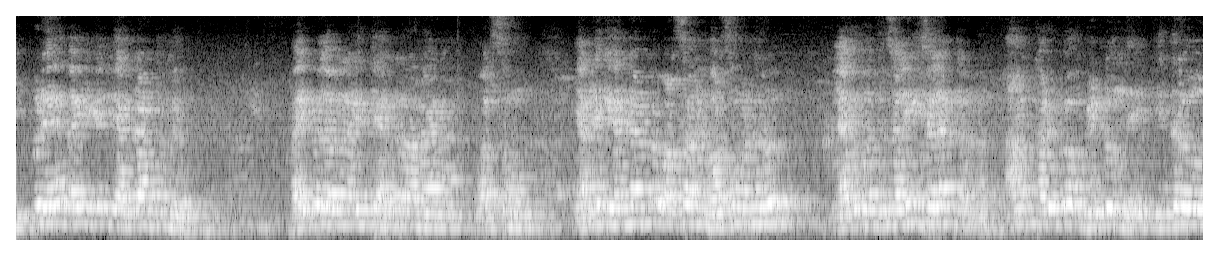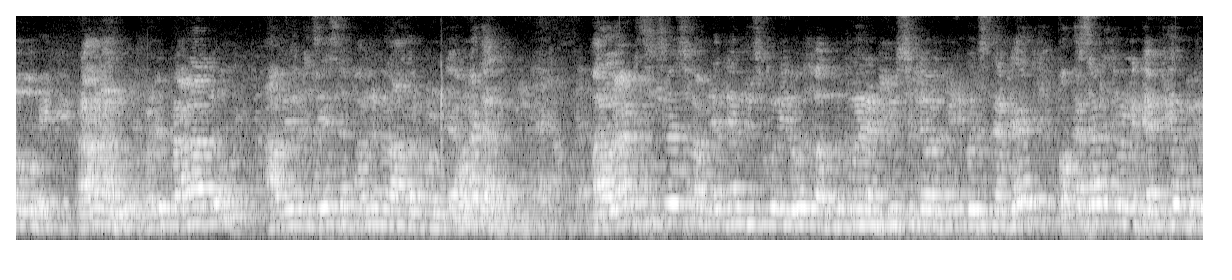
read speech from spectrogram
ఇప్పుడే బయటికి వెళ్తే ఎండ అంటారు మీరు బైబిల్ ఎవరిని అడిగితే ఎండరా నాయన వర్షం. ఎండకి ఎండ అంటారు వర్షానికి వర్షం అంటారు లేకపోతే చలికి చలి అంటారు. ఆమె కడుపులో ఒక బిడ్డ ఉంది. ఇద్దరు ప్రాణాలు రెండు ప్రాణాలు ఆమె యొక్క చేసే పనుల మీద ఆధారపడి ఉంటాయి. అవునా కదా? మరి అలాంటి సిచ్యువేషన్ ఆమె నిర్ణయం తీసుకుని ఈ రోజు అద్భుతమైన న్యూస్ లెవెల్ మీటింగ్ వచ్చిందంటే ఒక్కసారి చూడండి గట్టిగా బిడ్డ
